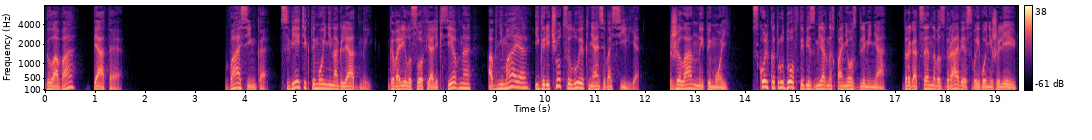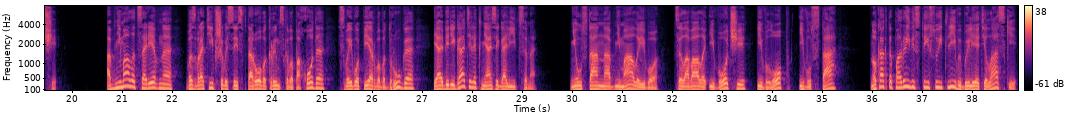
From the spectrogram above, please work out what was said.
Глава пятая «Васенька, Светик ты мой ненаглядный», — говорила Софья Алексеевна, обнимая и горячо целуя князя Василия. «Желанный ты мой, сколько трудов ты безмерных понес для меня, драгоценного здравия своего не жалеючи». Обнимала царевна, возвратившегося из второго крымского похода, своего первого друга и оберегателя князя Голицына, неустанно обнимала его, целовала и в очи, и в лоб, и в уста, но как-то порывисты и суетливы были эти ласки,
